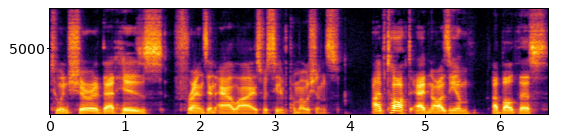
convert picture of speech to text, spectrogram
to ensure that his friends and allies received promotions. I've talked ad nauseum about this.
